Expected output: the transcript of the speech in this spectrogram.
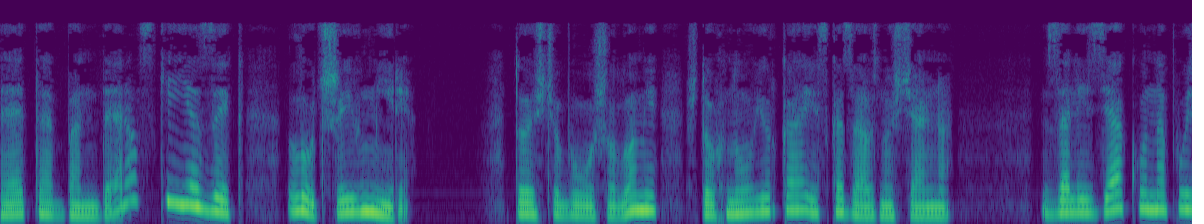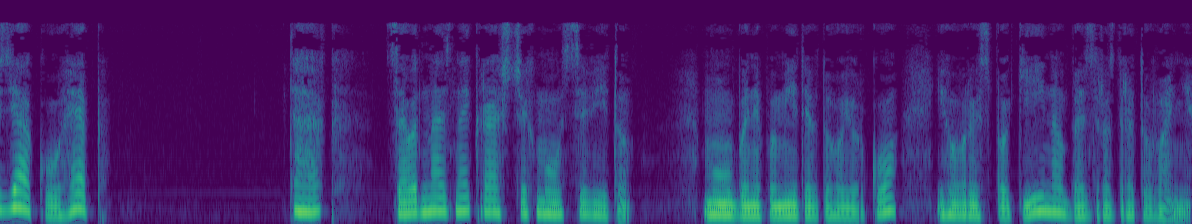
Это бандеровський язик лучший в мірі. Той, що був у шоломі, штовхнув Юрка і сказав знущально Залізяку на пузяку, геп. Так, це одна з найкращих мов світу мов би не помітив того Юрко і говорив спокійно, без роздратування.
